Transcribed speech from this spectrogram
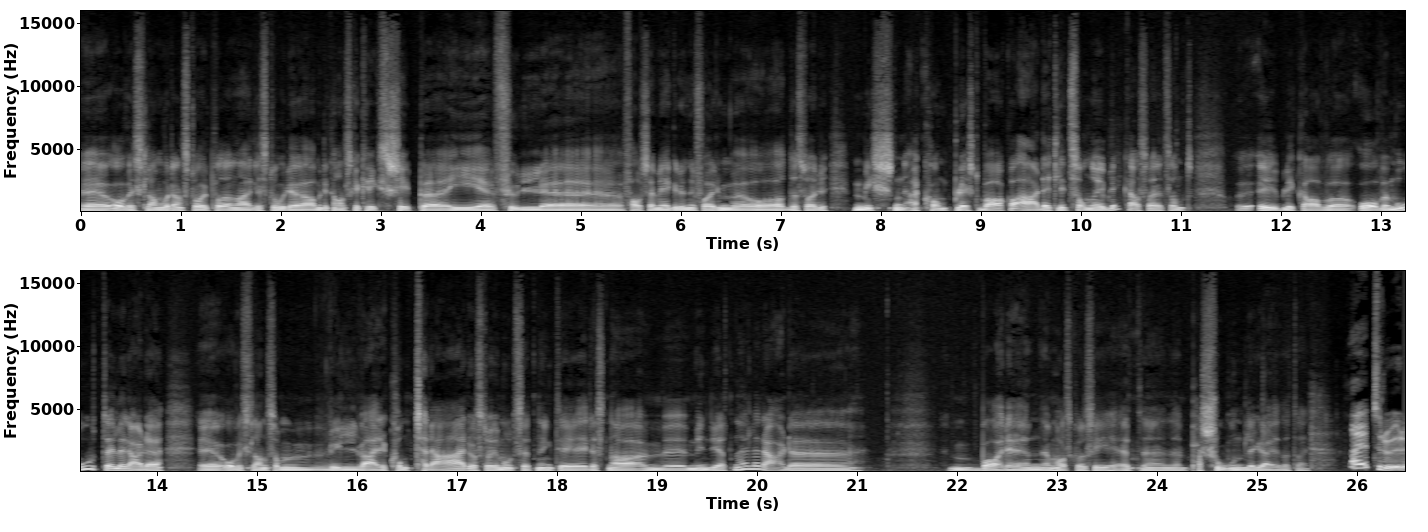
Aavitsland hvor han står på den store amerikanske krigsskipet i full uh, fallskjermjegeruniform, og det står 'Mission Accomplished' bak. og Er det et litt sånn øyeblikk? Altså et sånt øyeblikk av overmot, eller er det Aavitsland som vil være kontrær og stå i motsetning til resten av myndighetene, eller er det bare en, hva skal vi si, et, en personlig greie, dette her? Nei, Jeg tror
